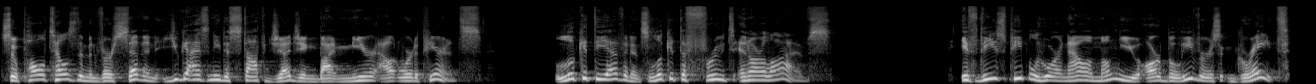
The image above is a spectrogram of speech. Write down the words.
So Paul tells them in verse 7 you guys need to stop judging by mere outward appearance. Look at the evidence, look at the fruit in our lives. If these people who are now among you are believers, great,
